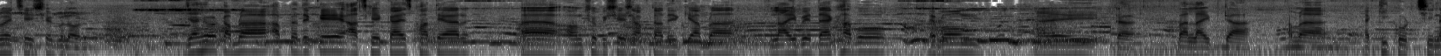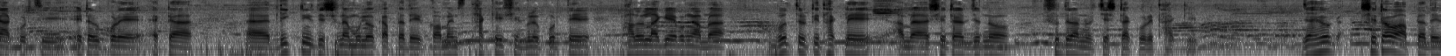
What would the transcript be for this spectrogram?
রয়েছে সেগুলোর। যাই হোক, আমরা আপনাদেরকে আজকে কায়েস ফাতেয়ার অংশ বিশেষ আপনাদেরকে আমরা লাইভে দেখাবো এবং এইটা বা লাইভটা আমরা কি করছি, না করছি, এটার উপরে একটা দিক নির্দেশনামূলক আপনাদের কমেন্টস থাকে, সেগুলো পড়তে ভালো লাগে এবং আমরা ভুল ত্রুটি থাকলে আমরা সেটার জন্য শুধরানোর চেষ্টা করে থাকি। যাই হোক, সেটাও আপনাদের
